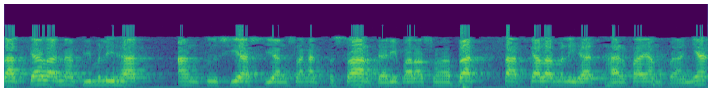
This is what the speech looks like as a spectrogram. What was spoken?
tatkala Nabi melihat antusias yang sangat besar dari para sahabat tatkala melihat harta yang banyak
